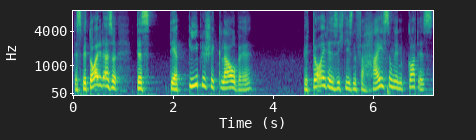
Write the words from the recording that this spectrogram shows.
Das bedeutet also, dass der biblische Glaube bedeutet, dass ich diesen Verheißungen Gottes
